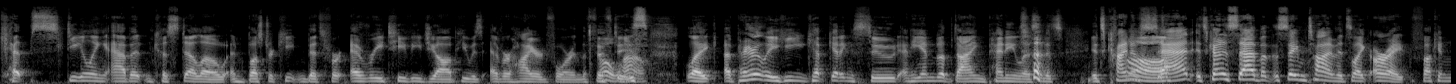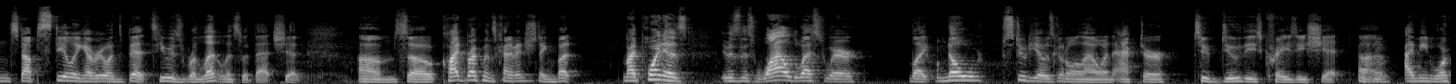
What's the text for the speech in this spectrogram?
kept stealing Abbott and Costello and Buster Keaton bits for every TV job he was ever hired for in the Oh, fifties. wow. Like apparently he kept getting sued and he ended up dying penniless. and it's it's kind of sad. It's kind of sad, but at the same time, it's like all right, fucking stop stealing everyone's bits. He was relentless with that shit. Um, so Clyde Bruckman's kind of interesting, but my point is, it was this wild west where, like, no studio is going to allow an actor to do these crazy shit. Uh, I mean, we're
